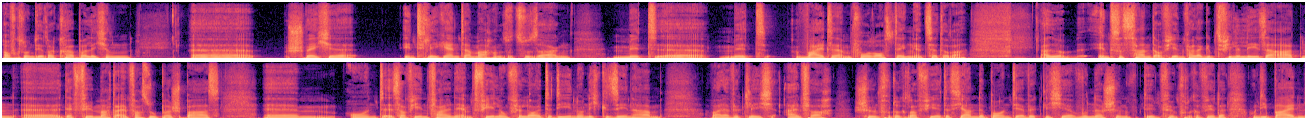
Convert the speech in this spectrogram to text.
aufgrund ihrer körperlichen äh, Schwäche intelligenter machen, sozusagen, mit, äh, mit weiter im Vorausdenken etc. Also interessant auf jeden Fall. Da gibt es viele Lesearten. Äh, der Film macht einfach super Spaß ähm, und ist auf jeden Fall eine Empfehlung für Leute, die ihn noch nicht gesehen haben weil er wirklich einfach schön fotografiert ist. Jan de Bond, der wirklich hier wunderschön den Film fotografiert hat. Und die beiden,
